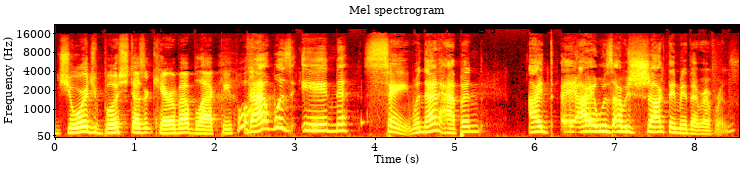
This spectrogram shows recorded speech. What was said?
George Bush doesn't care about black people. That was insane. When that happened, I, I I was I was shocked they made that reference.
